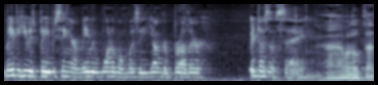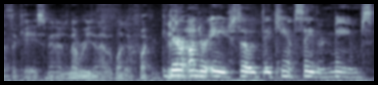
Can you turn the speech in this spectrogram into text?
Maybe he was babysitting, or maybe one of them was a younger brother. It doesn't say. I would hope that's the case. I mean, there's no reason to have a bunch of fucking kids. They're around. underage, so they can't say their names.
